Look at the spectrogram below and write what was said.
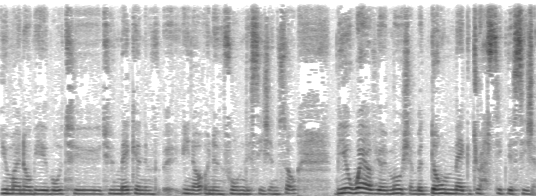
You might not be able to to make an you know an informed decision. So be aware of your emotion, but don't make drastic decision.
